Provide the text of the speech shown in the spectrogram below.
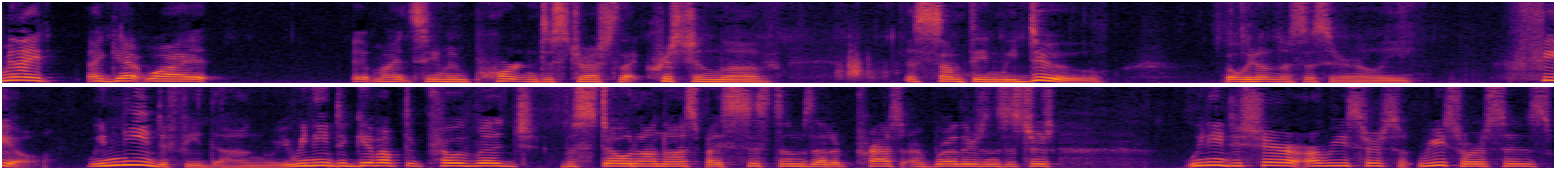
I mean, I, I get why it, might seem important to stress that Christian love is something we do, but we don't necessarily feel. We need to feed the hungry. We need to give up the privilege bestowed on us by systems that oppress our brothers and sisters. We need to share our resource, resources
